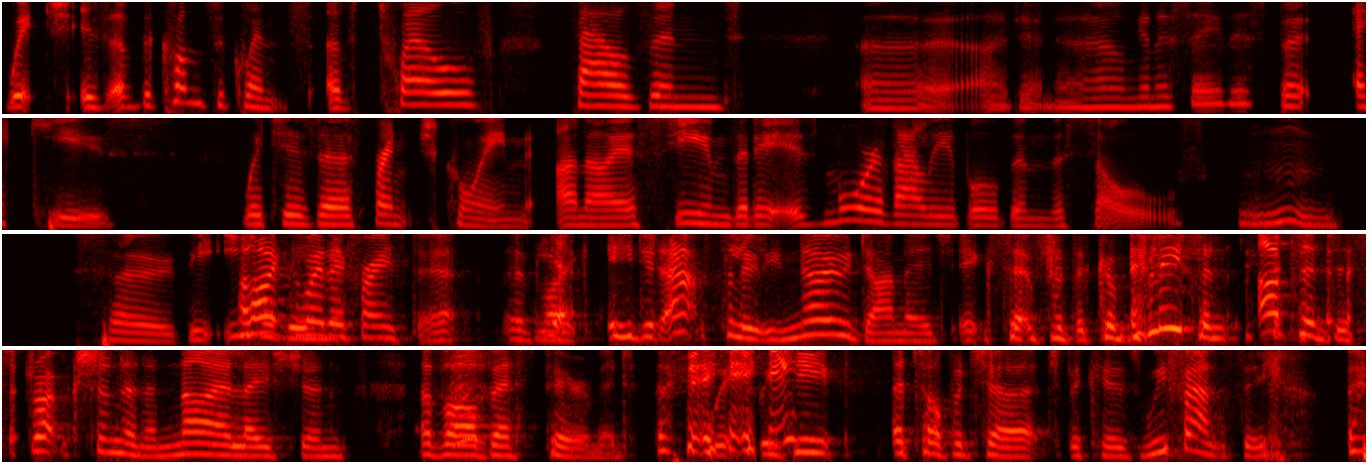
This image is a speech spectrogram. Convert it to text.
which is of the consequence of 12,000, uh, I don't know how I'm going to say this, but écus, which is a French coin. And I assume that it is more valuable than the souls. Mm. So the I like the way they phrased it. Of Yeah. like he did absolutely no damage except for the complete and utter destruction and annihilation of our best pyramid, which we keep atop a church because we fancy.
